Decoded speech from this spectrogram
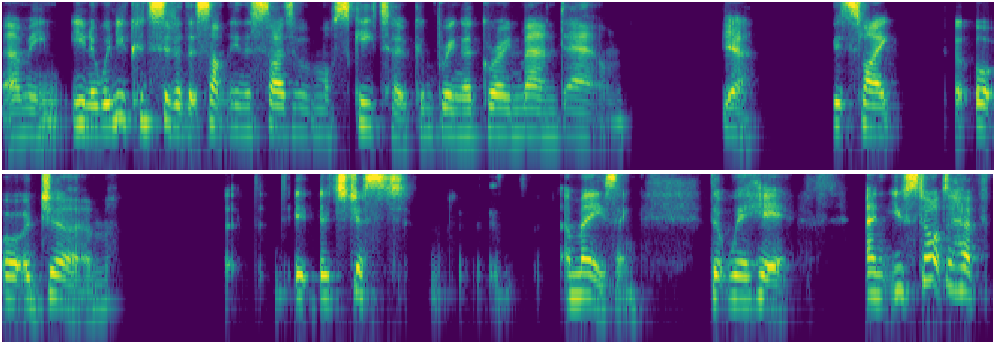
I mean, you know, when you consider that something the size of a mosquito can bring a grown man down. Yeah. It's like, or, or a germ. It, it's just amazing that we're here. And you start to have,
